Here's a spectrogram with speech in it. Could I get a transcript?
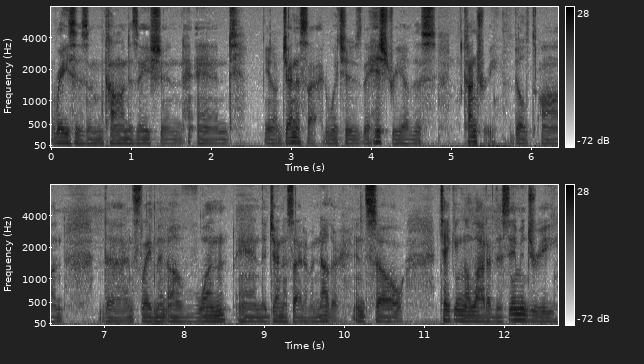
racism, colonization, and you know, genocide, which is the history of this country built on the enslavement of one and the genocide of another. And so, taking a lot of this imagery,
